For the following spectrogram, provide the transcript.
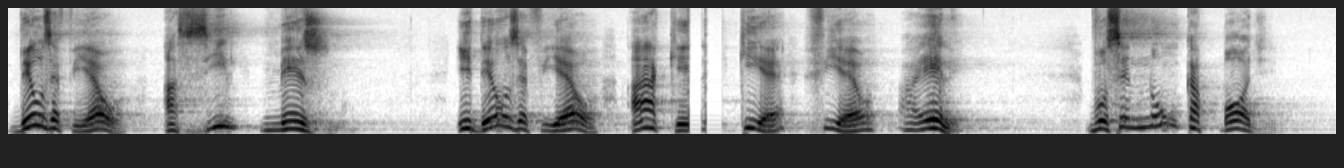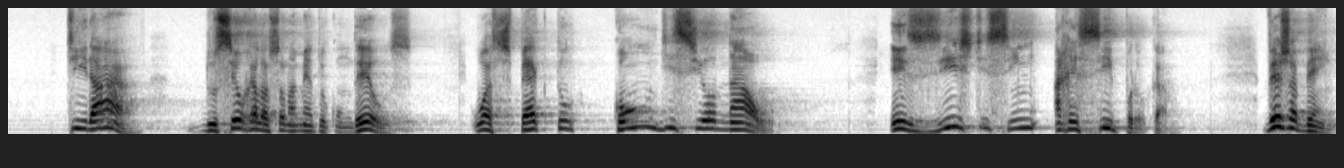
Deus é fiel a si mesmo. E Deus é fiel àquele que é fiel a Ele. Você nunca pode tirar do seu relacionamento com Deus o aspecto condicional. Existe sim a recíproca. Veja bem,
